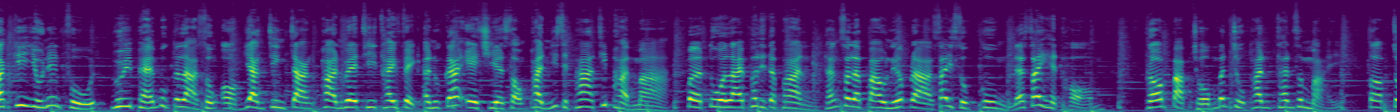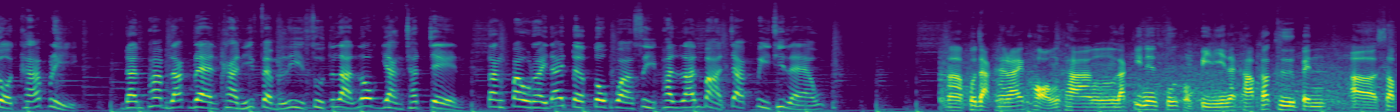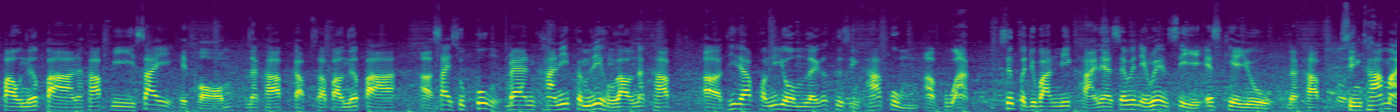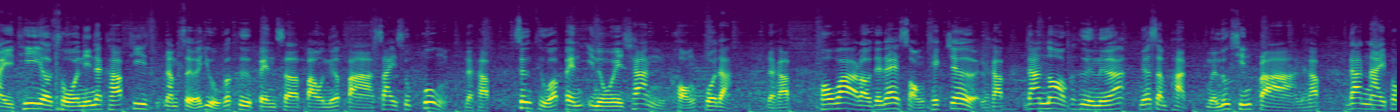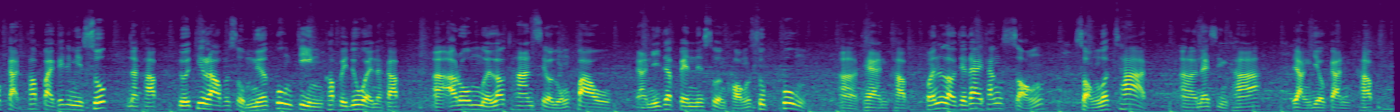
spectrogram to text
Lucky Union Food ลุยแผนบุกตลาดส่งออกอย่างจริงจัง ผ่านเวทีไทเฟกอนุกาเอเชีย 2025 ที่ผ่านมา เปิดตัวลายผลิตภัณฑ์ ทั้งซาลาเปาเนื้อปลาไส้สุกกุ้ง และไส้เห็ดหอม พร้อมปรับโฉมบรรจุภัณฑ์ทันสมัย ตอบโจทย์ค้าปลีก ดันภาพลักษณ์แบรนด์คานิแฟมิลี่สู่ตลาดโลกอย่างชัดเจน ตั้งเป้ารายได้เติบโตกว่า 4,000 ล้านบาทจากปีที่แล้ว โปรดักต์ไฮไลท์ของทาง Lucky n e t Food ของปีนี้นะครับ ก็คือเป็นซาเปาเนื้อปลานะครับ มีไส้เห็ดหอมนะครับ กับซาเปาเนื้อปลาไส้ซุปกุ้ง แบรนด์คานิแฟมิลี่ของเรานะครับที่ได้รับความนิยมเลยก็คือสินค้ากลุ่มปูอัด ซึ่งปัจจุบันมีขายใน7 e เ e ่ e อ4 SKU นะครับ สินค้าใหม่ที่เราโชว์นี้นะครับ ที่นำเสนออยู่ก็คือเป็นซาเปาเนื้อปลาไส้ซุปกุ้งนะครับ ซึ่งถือว่าเป็น innovation ของ Product นะครับ เพราะว่าเราจะได้2 texture นะครับ ด้านนอกก็คือเนื้อเนื้อสัมผัสเหมือนลูกชิ้นปลานะครับ ด้านในพอกัดเข้าไปก็จะมีซุปนะครับ โดยที่เราผสมเนื้อกุ้งจริงเข้าไปด้วยนะครับ อารมณ์เหมือนเราทานเสี่ยวหลงเปา แต่อันนี้จะเป็นในส่วนของซุปกุ้งแทนครับ เพราะฉะนั้นเราจะได้ทั้ง2งรสชาติในสินค้าอย่างเดียวกันครับ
